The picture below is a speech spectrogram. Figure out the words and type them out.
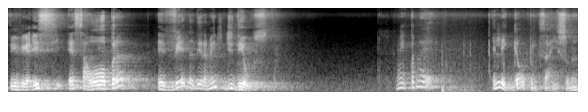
Significa, esse, essa obra é verdadeiramente de Deus. Então é, é legal pensar isso, né?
